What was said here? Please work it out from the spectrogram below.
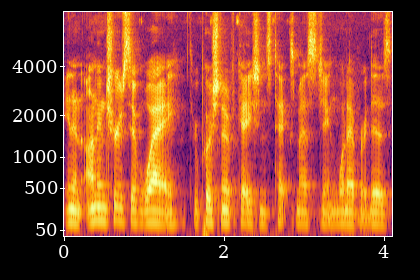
in an unintrusive way through push notifications, text messaging, whatever it is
